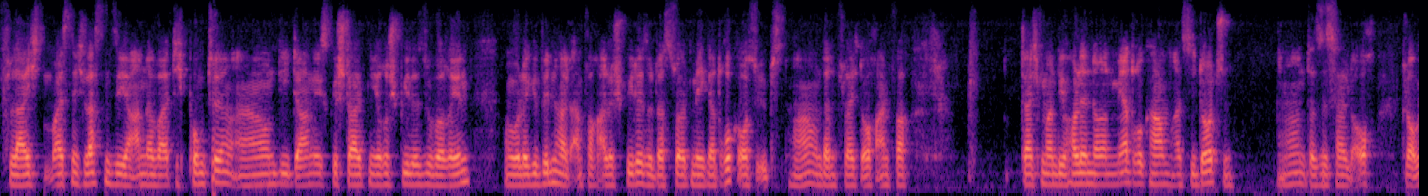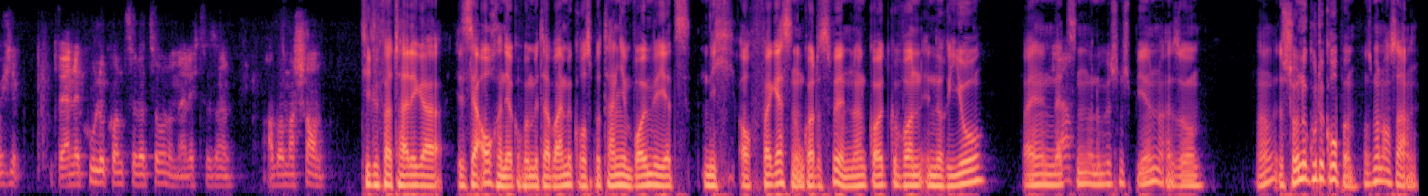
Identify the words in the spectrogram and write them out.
Vielleicht, weiß nicht, lassen sie ja anderweitig Punkte äh, und die Danis gestalten ihre Spiele souverän oder gewinnen halt einfach alle Spiele, sodass du halt mega Druck ausübst ja, und dann vielleicht auch einfach, gleich mal die Holländerinnen mehr Druck haben als die Deutschen. Ja, und das ist halt auch, glaube ich, wäre eine coole Konstellation, um ehrlich zu sein. Aber mal schauen. Titelverteidiger ist ja auch in der Gruppe mit dabei. Mit Großbritannien wollen wir jetzt nicht auch vergessen, um Gottes Willen. Ne? Gold gewonnen in Rio bei den letzten ja. Olympischen Spielen. Also ne? ist schon eine gute Gruppe, muss man auch sagen.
